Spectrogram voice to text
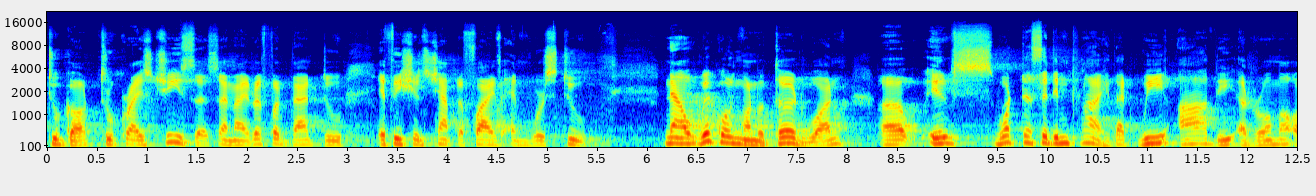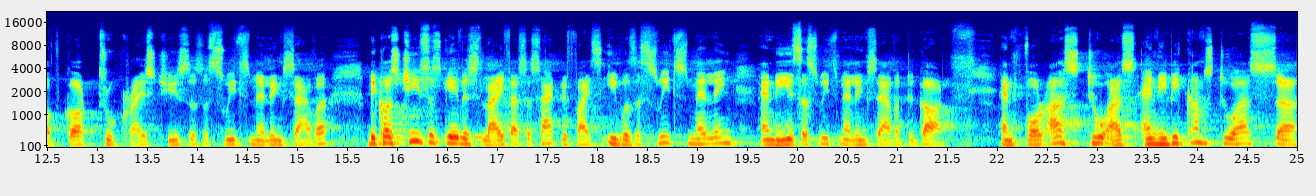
to God through Christ Jesus. And I referred that to Ephesians chapter 5 and verse 2. Now, we're going on the third one uh, is what does it imply? That we are the aroma of God through Christ Jesus, a sweet smelling savor? Because Jesus gave his life as a sacrifice, he was a sweet smelling and he is a sweet smelling savor to God. And for us, to us, and he becomes to us uh,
